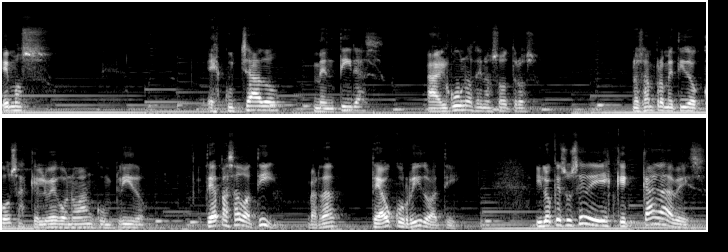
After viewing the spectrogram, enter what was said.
hemos escuchado mentiras, algunos de nosotros nos han prometido cosas que luego no han cumplido. Te ha pasado a ti, ¿verdad? Te ha ocurrido a ti. Y lo que sucede es que cada vez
